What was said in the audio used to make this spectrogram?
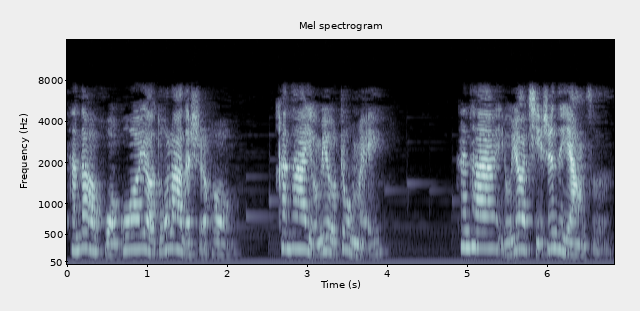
谈到火锅要多辣的时候，看他有没有皱眉，看他有要起身的样子。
